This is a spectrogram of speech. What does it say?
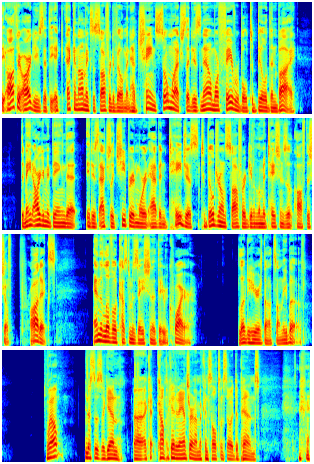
The author argues that the ec- economics of software development have changed so much that it is now more favorable to build than buy. The main argument being that it is actually cheaper and more advantageous to build your own software given limitations of off the shelf products and the level of customization that they require. Love to hear your thoughts on the above. Well, this is again uh, a complicated answer, and I'm a consultant, so it depends. a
